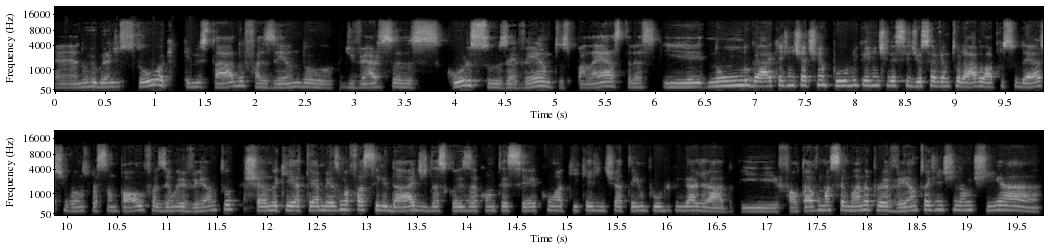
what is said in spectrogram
é, no Rio Grande do Sul, aqui no estado, fazendo diversos cursos, eventos, palestras, e num lugar que a gente já tinha público, a gente decidiu se aventurar lá para o Sudeste, vamos para São Paulo fazer um evento, achando que ia ter a mesma facilidade das coisas acontecer com aqui que a gente já tem um público engajado. E faltava uma semana para o evento, a gente não tinha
